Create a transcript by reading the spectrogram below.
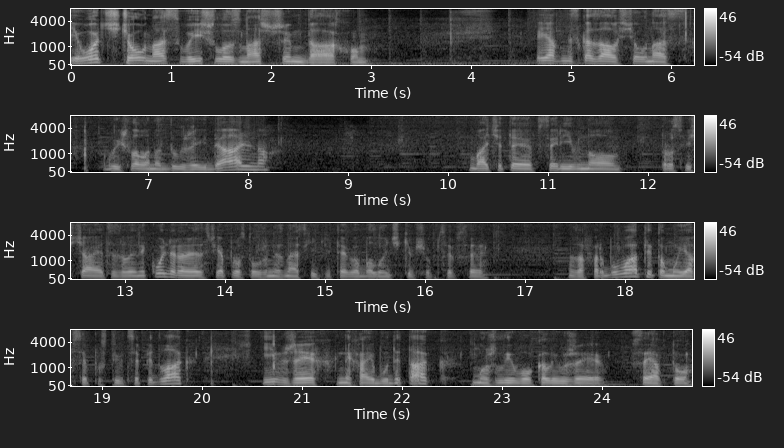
І от що у нас вийшло з нашим дахом. Я б не сказав, що у нас вийшло воно дуже ідеально. Бачите, все рівно просвіщається зелений колір, але я просто вже не знаю, скільки в тебе балончиків, щоб це все зафарбувати, тому я все пустив це під лак. І вже нехай буде так. Можливо, коли вже все авто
